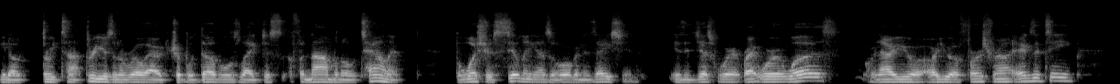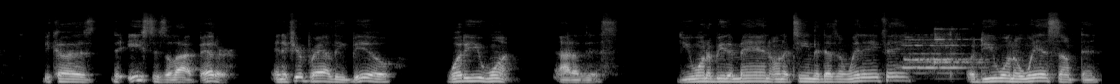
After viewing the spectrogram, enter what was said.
You know, three time three years in a row, average triple doubles, like just a phenomenal talent. But what's your ceiling as an organization? Is it just where right where it was, or now you are you a first round exit team? Because the East is a lot better. And if you're Bradley Beal, what do you want out of this? Do you want to be the man on a team that doesn't win anything, or do you want to win something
